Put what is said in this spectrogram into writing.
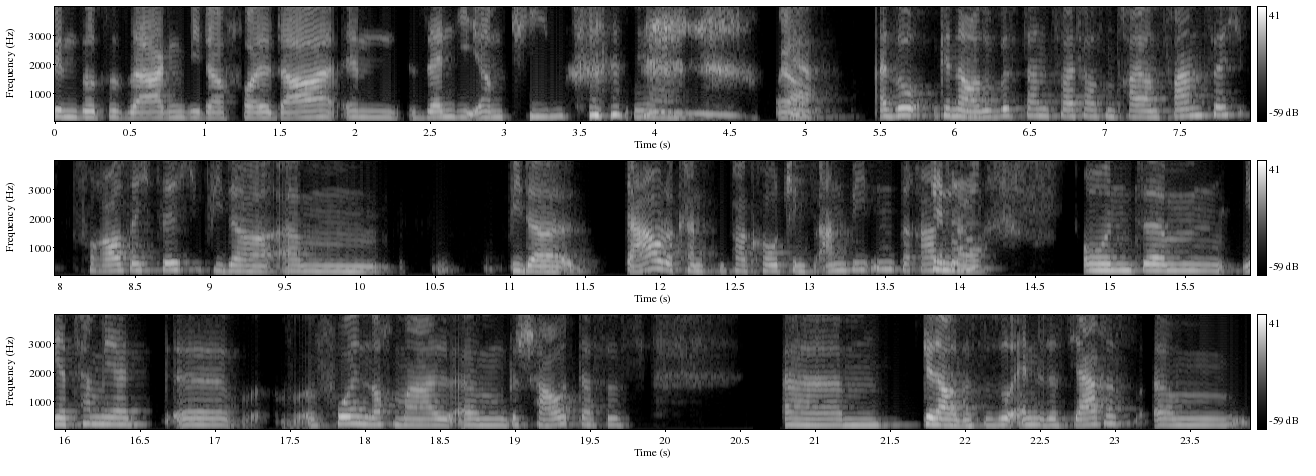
bin sozusagen wieder voll da in Sandy ihrem Team. Ja. ja. ja. Also genau, du bist dann 2023 voraussichtlich wieder, ähm, wieder da oder kannst ein paar Coachings anbieten, Beratung. Genau. Und ähm, jetzt haben wir äh, vorhin nochmal ähm, geschaut, dass es ähm, genau, dass du so Ende des Jahres, ähm,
